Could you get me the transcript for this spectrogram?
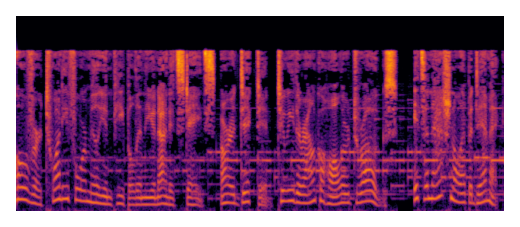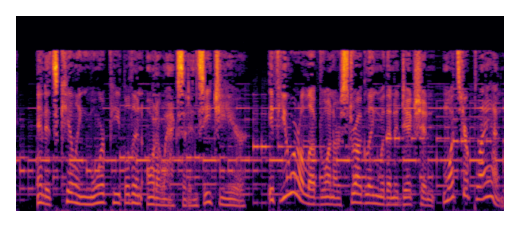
Over 24 million people in the United States are addicted to either alcohol or drugs. It's a national epidemic, and it's killing more people than auto accidents each year. If you or a loved one are struggling with an addiction, what's your plan?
